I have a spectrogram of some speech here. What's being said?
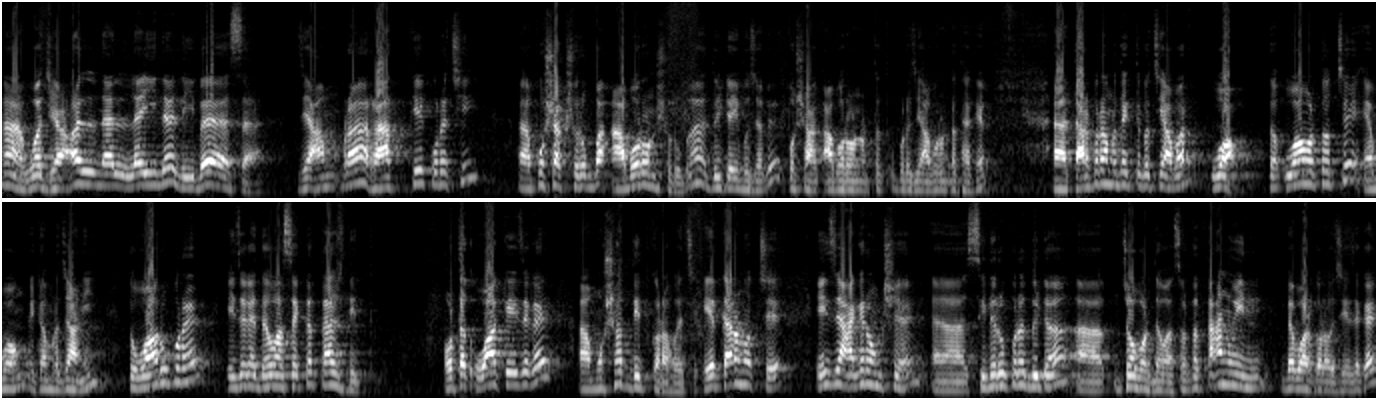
হ্যাঁ? যে আমরা রাতকে করেছি পোশাক স্বরূপ বা আবরণ স্বরূপ হ্যাঁ? দুইটাই বোঝাবে, পোশাক, আবরণ, অর্থাৎ উপরে যে আবরণটা থাকে। তারপরে আমরা দেখতে পাচ্ছি আবার ওয়া। তো ওয়া অর্থ হচ্ছে, এবং এটা আমরা জানি, তো ওয়ার উপরে এই জায়গায় দেওয়া আছে একটা তাজদিদ। অর্থাৎ ওয়াকে এই জায়গায় মোসাদ্দিদ করা হয়েছে। এর কারণ হচ্ছে, এই যে আগের অংশে সিনের উপরে দুইটা জবর দেওয়া আছে, অর্থাৎ তানউইন ব্যবহার করা হয়েছে এই জায়গায়।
